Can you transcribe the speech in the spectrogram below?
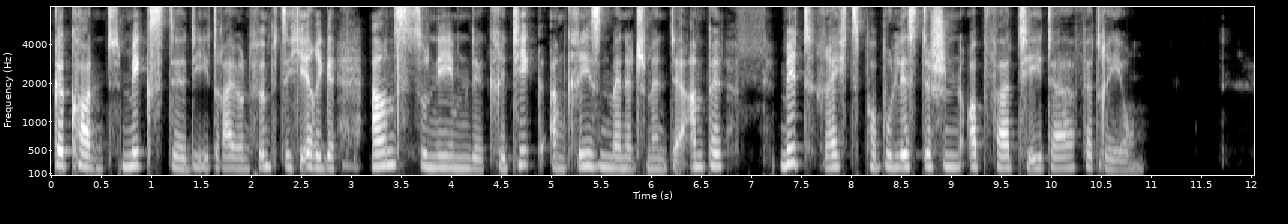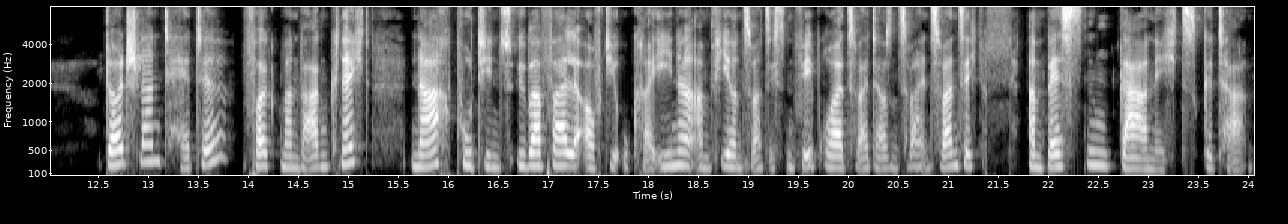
Gekonnt mixte die 53-jährige ernstzunehmende Kritik am Krisenmanagement der Ampel mit rechtspopulistischen Opfer-Täter-Verdrehung. Deutschland hätte, folgt man Wagenknecht, nach Putins Überfall auf die Ukraine am 24. Februar 2022 am besten gar nichts getan.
